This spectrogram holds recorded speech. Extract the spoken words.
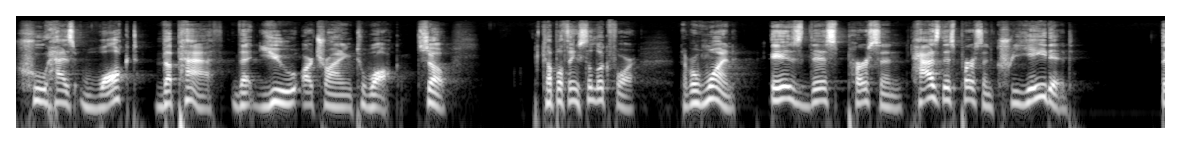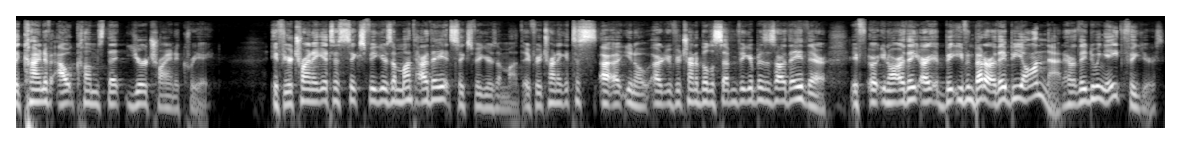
who has walked the path that you are trying to walk. So, a couple things to look for. Number one, is this person, has this person created the kind of outcomes that you're trying to create? If you're trying to get to six figures a month, are they at six figures a month? If you're trying to get to, uh, you know, if you're trying to build a seven figure business, are they there? If, or, you know, are they, are, even better, are they beyond that? Are they doing eight figures?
